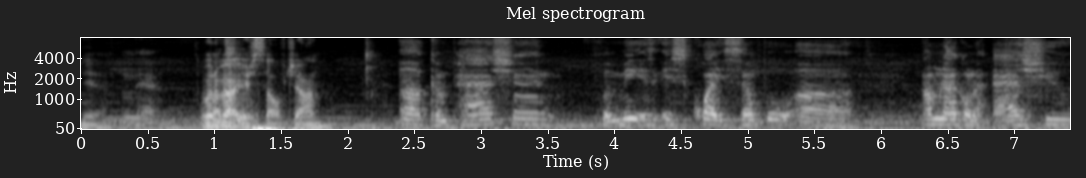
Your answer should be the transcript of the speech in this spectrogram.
Yeah. Yeah. What about yourself, John? Uh, compassion for me is it's quite simple. Uh, I'm not gonna ask you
